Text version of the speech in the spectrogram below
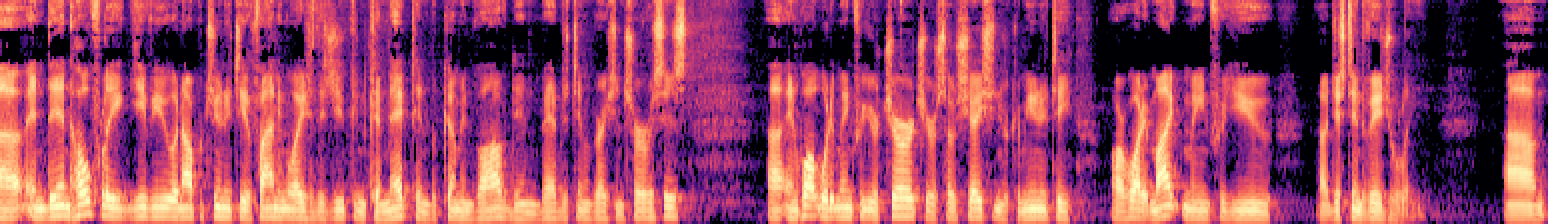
uh, and then hopefully give you an opportunity of finding ways that you can connect and become involved in Baptist Immigration Services uh, and what would it mean for your church, your association, your community, or what it might mean for you uh, just individually. Um,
